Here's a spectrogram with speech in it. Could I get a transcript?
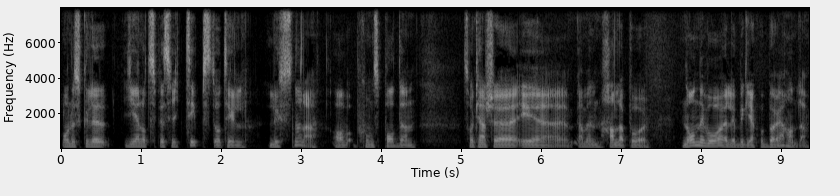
Om du skulle ge något specifikt tips då till lyssnarna av Optionspodden som kanske är, ja, men, handlar på någon nivå eller begrepp att börja handla.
